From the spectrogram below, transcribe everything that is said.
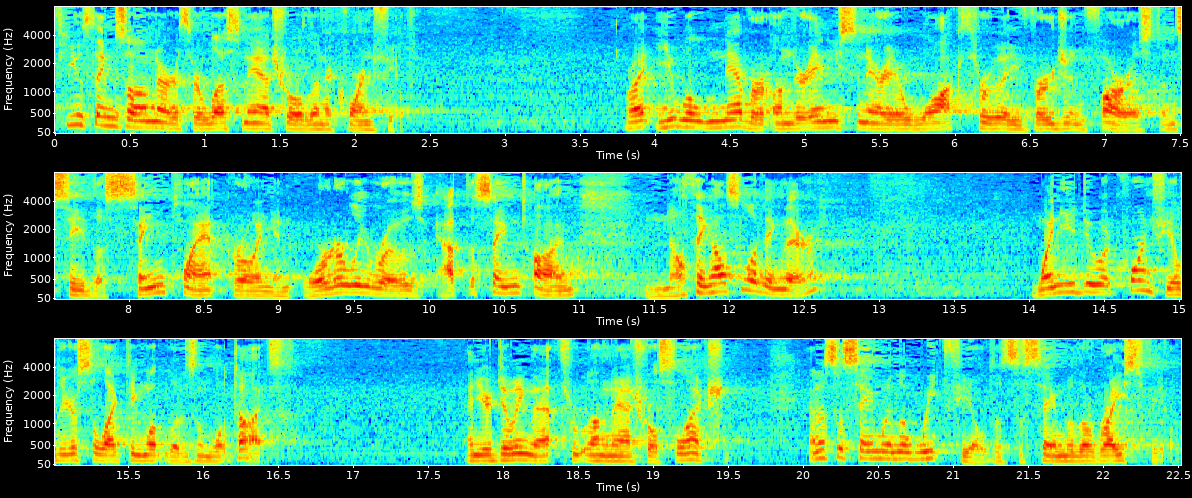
Few things on earth are less natural than a cornfield. Right? You will never, under any scenario, walk through a virgin forest and see the same plant growing in orderly rows at the same time, nothing else living there. When you do a cornfield, you're selecting what lives and what dies. And you're doing that through unnatural selection. And it's the same with a wheat field, it's the same with a rice field.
